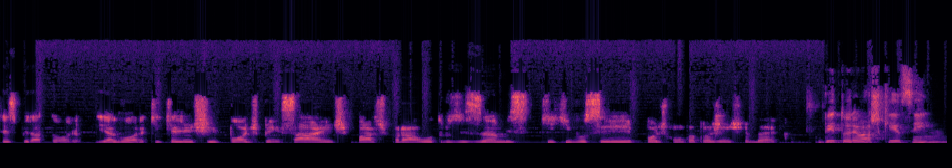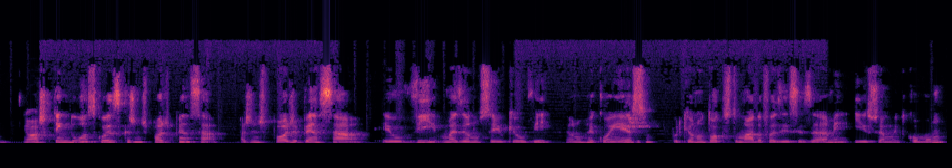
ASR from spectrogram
respiratório. E agora, o que, que a gente pode pensar? A gente parte para outros exames. O que, que você pode contar para a gente, Rebeca? Vitor, eu acho que assim, eu acho que tem duas coisas que a gente pode pensar. A gente pode pensar, eu vi, mas eu não sei o que eu vi, eu não reconheço, porque eu não estou acostumado a fazer esse exame, e isso é muito comum,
